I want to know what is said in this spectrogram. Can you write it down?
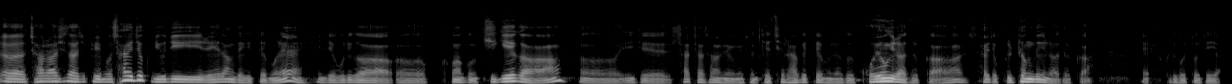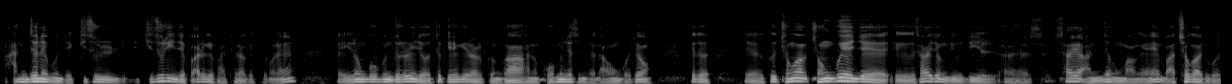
어, 잘 아시다시피 뭐 사회적 뉴딜에 해당되기 때문에 이제 우리가 어, 그만큼 기계가 어, 이제 4차 산업혁명에서 대체를 하기 때문에 그 고용이라든가 사회적 불평등이라든가 예, 그리고 또 이제 안전의 문제, 기술 기술이 이제 빠르게 발전하기 때문에 예, 이런 부분들을 이제 어떻게 해결할 건가 하는 고민에서 이제 나온 거죠. 그래서 예, 그 정학, 정부의 이제 그 사회적 뉴딜 에, 사- 사회 안전망에 맞춰 가지고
